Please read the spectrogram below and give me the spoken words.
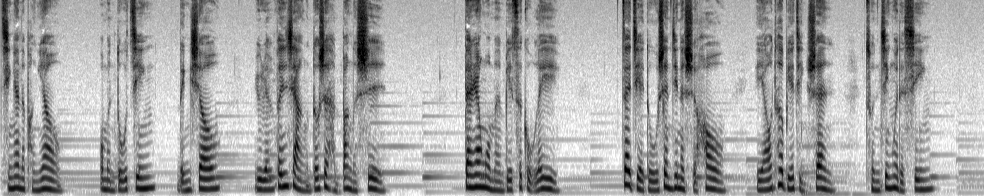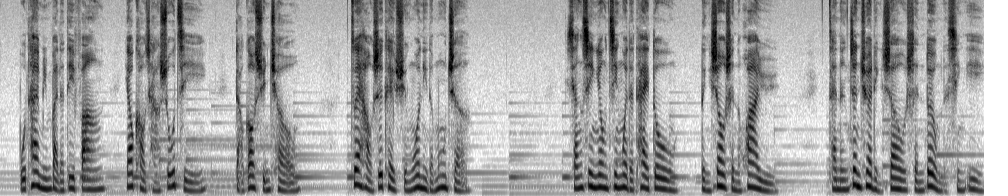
亲爱的朋友，我们读经、灵修、与人分享都是很棒的事，但让我们彼此鼓励，在解读圣经的时候，也要特别谨慎，存敬畏的心。不太明白的地方，要考察书籍，祷告寻求，最好是可以询问你的牧者。相信用敬畏的态度领受神的话语，才能正确领受神对我们的心意。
